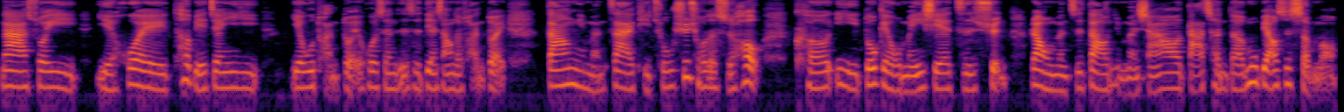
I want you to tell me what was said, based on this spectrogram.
那所以也会特别建议。业务团队或甚至是电商的团队，当你们在提出需求的时候，可以多给我们一些资讯，让我们知道你们想要达成的目标是什么，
